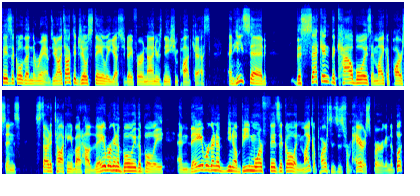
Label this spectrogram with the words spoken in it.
physical than the Rams. You know, I talked to Joe Staley yesterday for a Niners Nation podcast, and he said the second the Cowboys and Micah Parsons started talking about how they were going to bully the bully and they were going to, you know, be more physical, and Micah Parsons is from Harrisburg, and the book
